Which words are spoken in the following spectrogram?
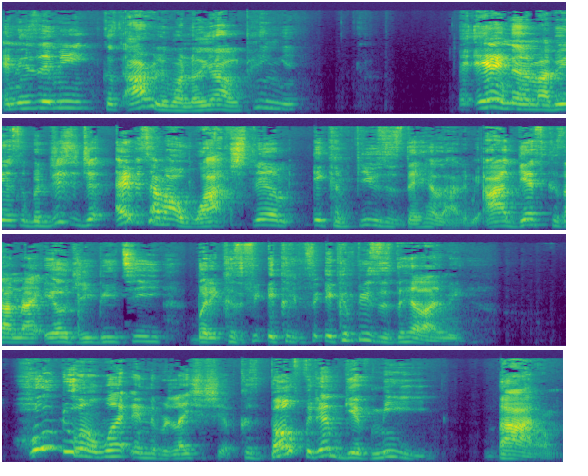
And is it me? Because I really want to know y'all opinion. It ain't none of my business, but this is just every time I watch them, it confuses the hell out of me. I guess because I'm not LGBT, but it, cause it it confuses the hell out of me. Who doing what in the relationship? Because both of them give me bottom.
